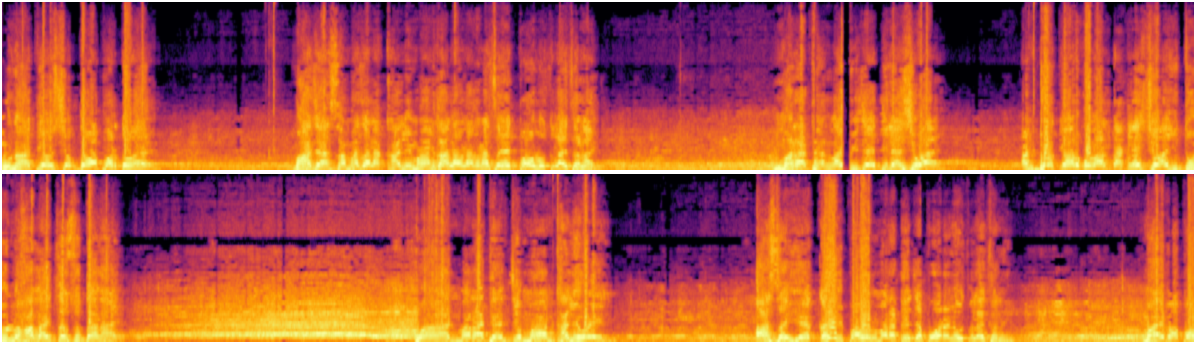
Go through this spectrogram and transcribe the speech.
पुन्हा तो शब्द वापरतोय. माझ्या समाजाला खाली मान घालावं लागण्याचं एक पाऊल उचलायचं नाही. मराठ्यांना विजय दिल्याशिवाय आणि डोक्यावर गुलाल टाकल्याशिवाय इथून हलायचं सुद्धा नाही. पण मराठ्यांची मान खाली होईल. असं एकही पाऊल मराठ्याच्या पोराने उचलायचं नाही. माय बापा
